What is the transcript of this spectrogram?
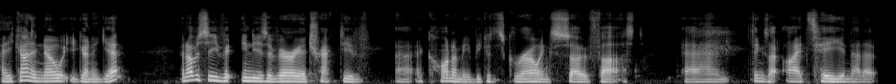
and you kind of know what you're going to get. And obviously, India is a very attractive uh, economy because it's growing so fast, and things like IT and that are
